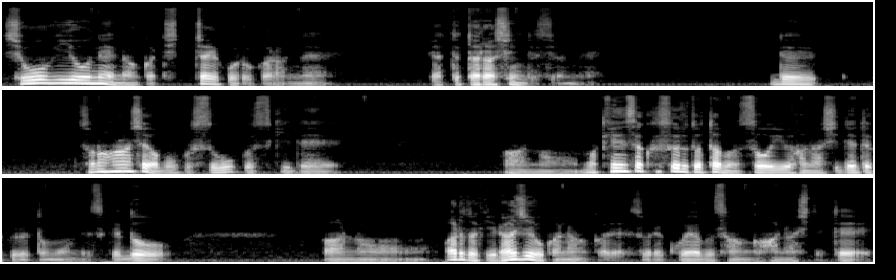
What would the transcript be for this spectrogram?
将棋をね、なんかちっちゃい頃からね、やってたらしいんですよね。で、その話が僕すごく好きで、あの、まあ、検索すると多分そういう話出てくると思うんですけど、あの、ある時ラジオかなんかでそれ小籔さんが話してて、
